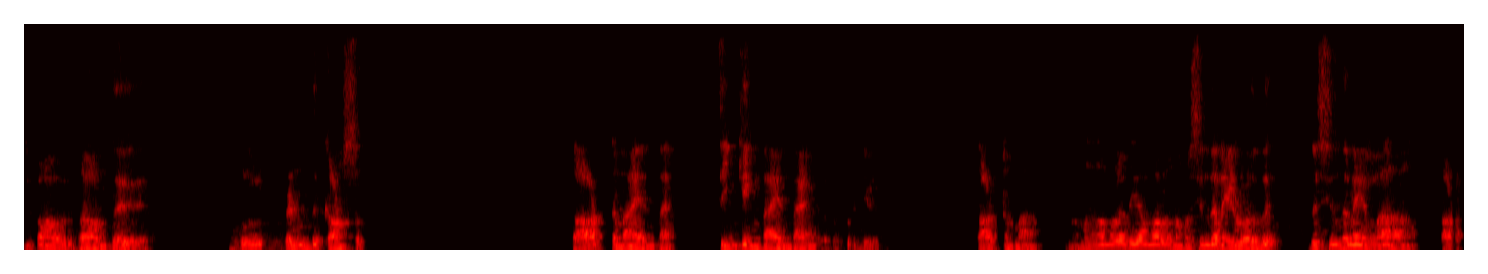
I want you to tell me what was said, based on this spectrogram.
இப்போ அவருக்கு தான் வந்து ஒரு ரெண்டு கான்செப்ட் தாட்னா என்ன திங்கிங்னா என்னங்கிறது புரிஞ்சுக்கணும் தாட்டுனா நம்ம நம்மளுடைய நம்ம சிந்தனைகள் வருது. இந்த சிந்தனையெல்லாம் தாட்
